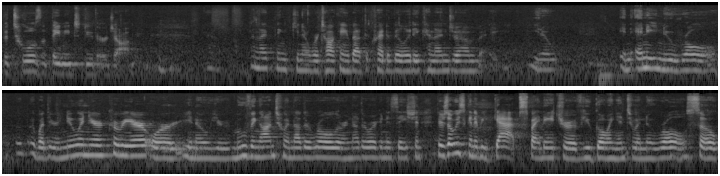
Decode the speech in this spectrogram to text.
the tools that they need to do their job. And I think, you know, we're talking about the credibility conundrum. You know, in any new role, whether you're new in your career or you know you're moving on to another role or another organization, there's always going to be gaps by nature of you going into a new role. So,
